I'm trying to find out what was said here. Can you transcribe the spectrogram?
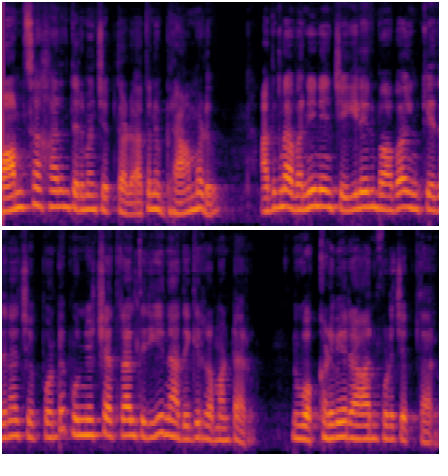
మాంసాహారం తినమని చెప్తాడు. అతను బ్రాహ్మడు. అందుకని అవన్నీ నేను చేయలేను బాబా ఇంకేదైనా చెప్పు అంటే పుణ్యక్షేత్రాలు తిరిగి నా దగ్గర రమ్మంటారు. నువ్వు ఒక్కడివే రా అని కూడా చెప్తారు.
